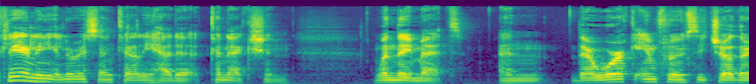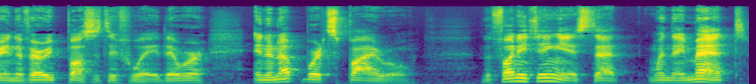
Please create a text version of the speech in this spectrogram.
Clearly, Larissa and Kelly had a connection when they met, and their work influenced each other in a very positive way. They were in an upward spiral. The funny thing is that when they met,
